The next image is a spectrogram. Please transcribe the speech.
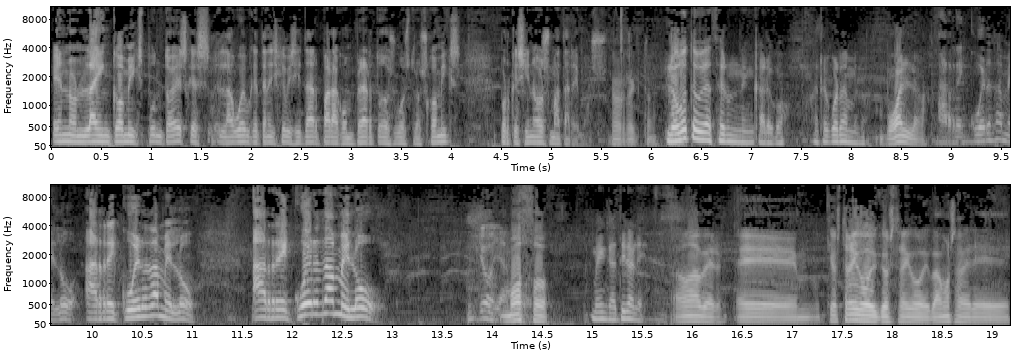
en onlinecomics.es, que es la web que tenéis que visitar para comprar todos vuestros cómics, porque si no os mataremos. Correcto. Luego te voy a hacer un encargo, recuérdamelo. ¡Voilà! A recuérdamelo, a recuérdamelo, a recuérdamelo. Yo ya. Mozo. Venga, tírale. Vamos a ver, eh, ¿qué os traigo hoy? ¿Qué os traigo hoy? Vamos a ver, eh,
